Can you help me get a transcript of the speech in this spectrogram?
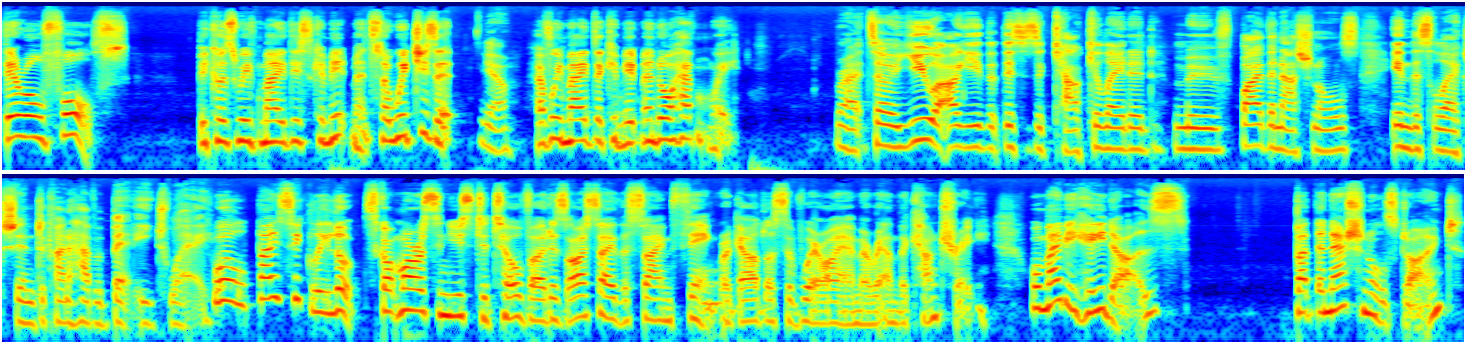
they're all false because we've made this commitment. So which is it? Yeah. Have we made the commitment or haven't we? Right. So you argue that this is a calculated move by the Nationals in this election to kind of have a bet each way. Well, basically, look, Scott Morrison used to tell voters, I say the same thing regardless of where I am around the country. Well, maybe he does, but the Nationals don't.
